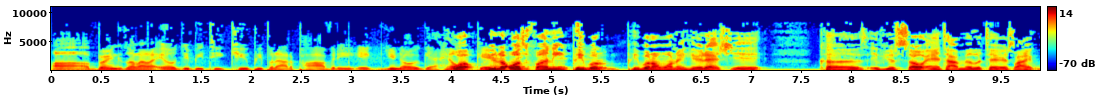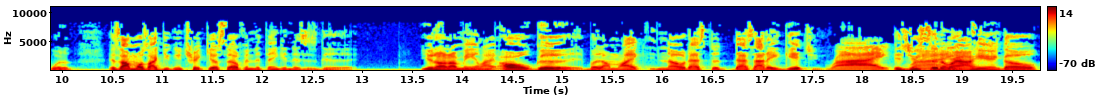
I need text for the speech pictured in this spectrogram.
uh, brings a lot of LGBTQ people out of poverty. It, you know, get health well, you know what's funny? Like people too. people don't want to hear that shit because if you're so anti-military, it's like, well, it's almost like you can trick yourself into thinking this is good. You know what I mean? Like, oh, good. But I'm like, no, that's the that's how they get you. Right. Is you right. sit around here and go,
